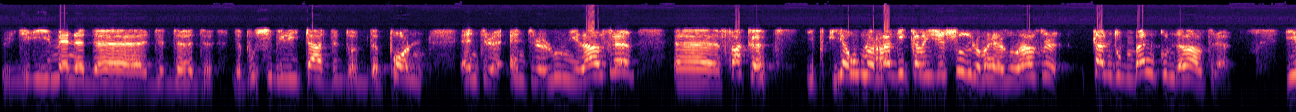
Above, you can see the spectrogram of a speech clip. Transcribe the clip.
diria, mena de, de, de, de, de possibilitat de, de, de pont entre, entre l'un i l'altre, eh, fa que hi ha una radicalització d'una manera o d'una altra, tant d'un banc com de l'altre. I,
